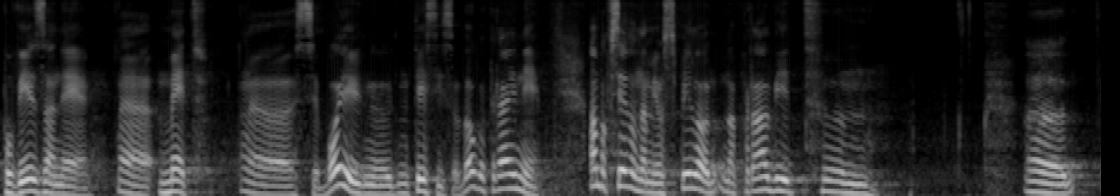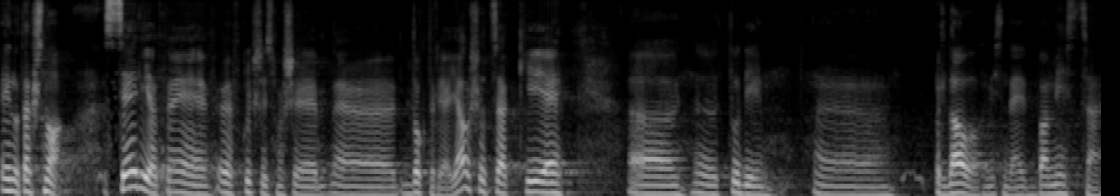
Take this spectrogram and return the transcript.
povezane med seboj, testi so dolgotrajni, ampak vseeno nam je uspelo napraviti uh, eno takšno serijo, to je, vključili smo še doktorja Javšovca, ki je tudi Eh, predaval, mislim, da je dva meseca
